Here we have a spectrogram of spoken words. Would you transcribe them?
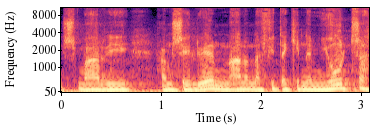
somary amin'izay leo nanana fitakiana mihoatra.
